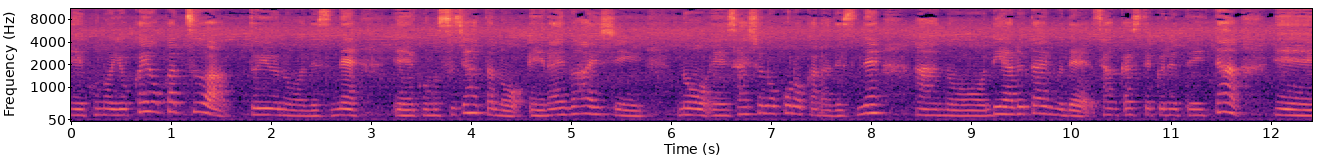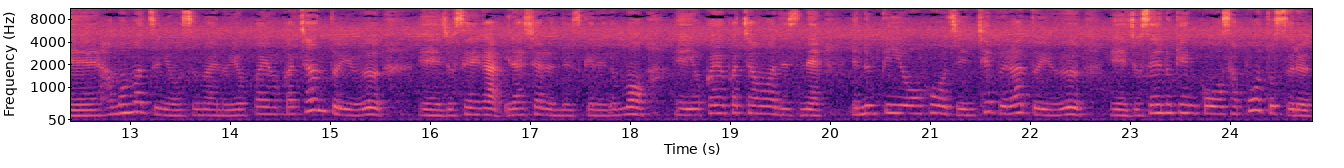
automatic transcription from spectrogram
えこのよかよかツアーというのはですね、えこのスジャータの、えライブ配信の、え最初の頃からですねあのリアルタイムで参加してくれていた、え浜松にお住まいのよかよかちゃんというえー、女性がいらっしゃるんですけれども、えー、よかよかちゃんはですね NPO 法人チェブラという、えー、女性の健康をサポートする、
